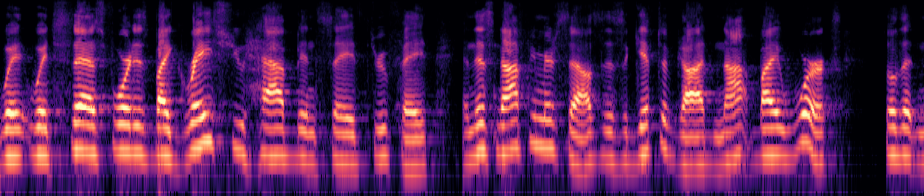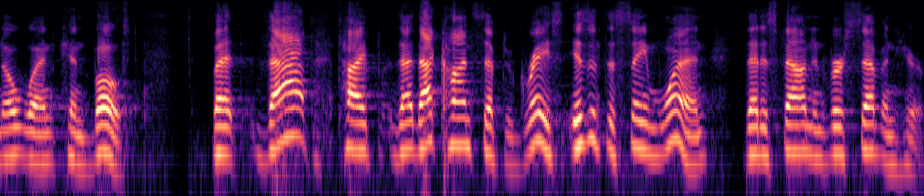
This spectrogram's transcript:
which says, For it is by grace you have been saved through faith, and this not from yourselves, this is a gift of God, not by works, so that no one can boast. But that type, that, that concept of grace isn't the same one that is found in verse 7 here.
